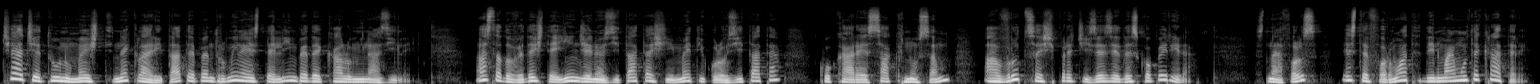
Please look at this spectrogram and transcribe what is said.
Ceea ce tu numești neclaritate pentru mine este limpede ca lumina zilei. Asta dovedește ingeniozitatea și meticulozitatea cu care Saknussemm a vrut să-și precizeze descoperirea. Snaffles este format din mai multe cratere.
